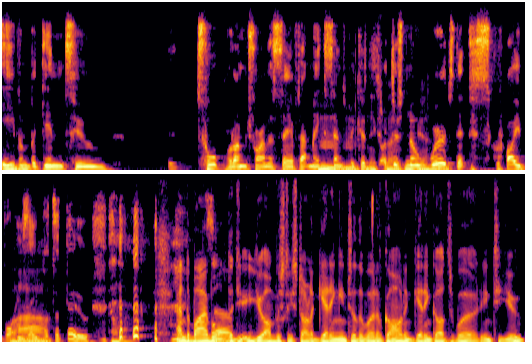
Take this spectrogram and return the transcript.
even begin to talk what I'm trying to say, if that makes mm, sense, because explain, there's no yeah. words that describe what wow. he's able to do. oh. And the Bible, so, you, you obviously started getting into the Word of God and getting God's Word into you.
